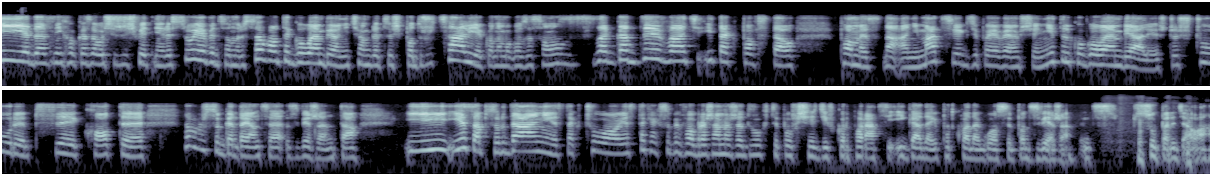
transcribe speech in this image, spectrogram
I jeden z nich okazało się, że świetnie rysuje, więc on rysował te gołębie, oni ciągle coś podrzucali, jak one mogą ze sobą zagadywać i tak powstał pomysł na animację, gdzie pojawiają się nie tylko gołębie, ale jeszcze szczury, psy, koty, no po prostu gadające zwierzęta. I jest absurdalnie, jest tak czuło, jest tak jak sobie wyobrażamy, że dwóch typów siedzi w korporacji i gada i podkłada głosy pod zwierzę, więc super działa.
